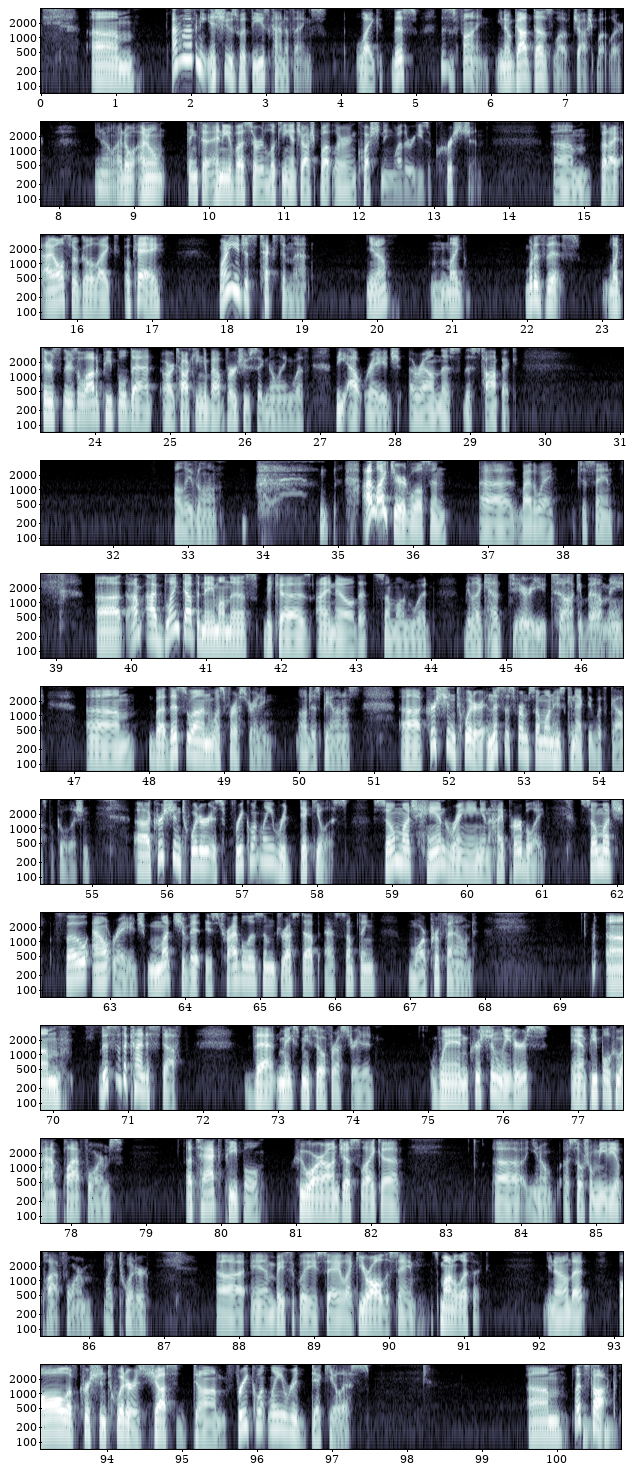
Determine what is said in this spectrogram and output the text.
Um, i don't have any issues with these kind of things. Like this this is fine. You know, God does love Josh Butler. You know, I don't I don't think that any of us are looking at Josh Butler and questioning whether he's a Christian. Um, but I, I also go like, okay, why don't you just text him that? You know? Like, what is this? Like there's there's a lot of people that are talking about virtue signaling with the outrage around this this topic. I'll leave it alone. I like Jared Wilson, uh, by the way. Just saying. Uh, I blanked out the name on this because I know that someone would be like, "How dare you talk about me?" Um, but this one was frustrating. I'll just be honest. Uh, Christian Twitter, and this is from someone who's connected with Gospel Coalition. Uh, Christian Twitter is frequently ridiculous. So much hand wringing and hyperbole. So much faux outrage. Much of it is tribalism dressed up as something more profound. Um, this is the kind of stuff that makes me so frustrated when Christian leaders and people who have platforms attack people who are on just like a uh, you know a social media platform like Twitter uh, and basically say like you're all the same. It's monolithic. You know that all of Christian Twitter is just dumb, frequently ridiculous. Um, let's talk.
